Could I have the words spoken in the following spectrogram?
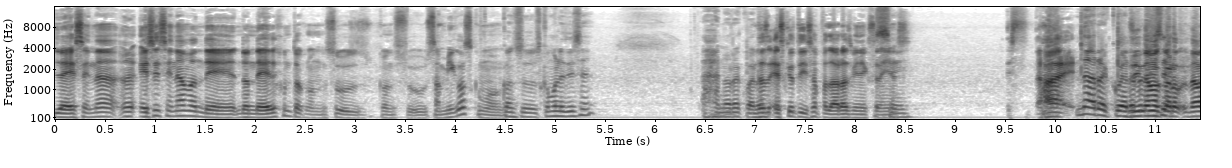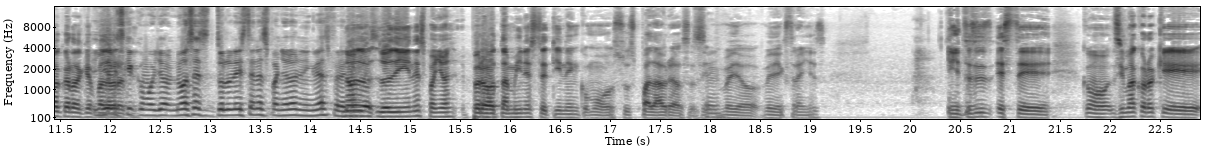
la escena, eh, esa escena donde, donde él junto con sus, con sus amigos, como... con sus, ¿cómo les dice? Ah, no recuerdo. Entonces, es que utiliza palabras bien extrañas. Sí. Ay, No recuerdo. sí, no, me acuerdo, no me acuerdo qué palabra. es que como yo, no sé si tú lo leíste en español o en inglés, pero... No, lo, lo leí en español, pero también este tienen como sus palabras así, Sí. medio, medio extrañas. Y entonces, este, como, sí me acuerdo que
